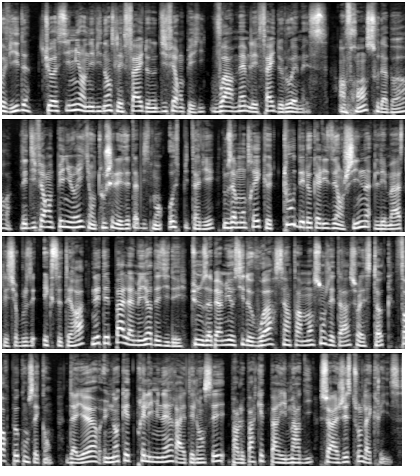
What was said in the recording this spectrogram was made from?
Covid, tu as aussi mis en évidence les failles de nos différents pays, voire même les failles de l'OMS. En France, tout d'abord, les différentes pénuries qui ont touché les établissements hospitaliers nous a montré que tout délocalisé en Chine, les masques, les surblouses, etc., n'était pas la meilleure des idées. Tu nous as permis aussi de voir certains mensonges d'État sur les stocks fort peu conséquents. D'ailleurs, une enquête préliminaire a été lancée par le parquet de Paris mardi sur la gestion de la crise.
